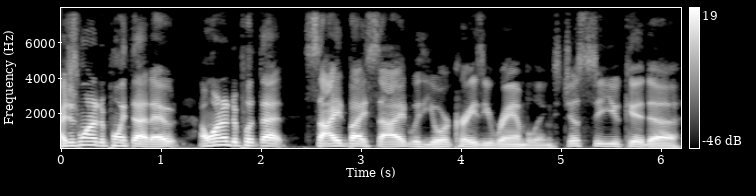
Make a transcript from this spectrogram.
I just wanted to point that out. I wanted to put that side by side with your crazy ramblings, just so you could uh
